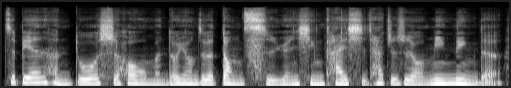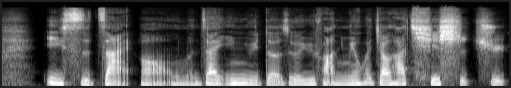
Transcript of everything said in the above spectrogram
这边很多时候我们都用这个动词原形开始，它就是有命令的。意思在啊，我们在英语的这个语法里面会教它起始句，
